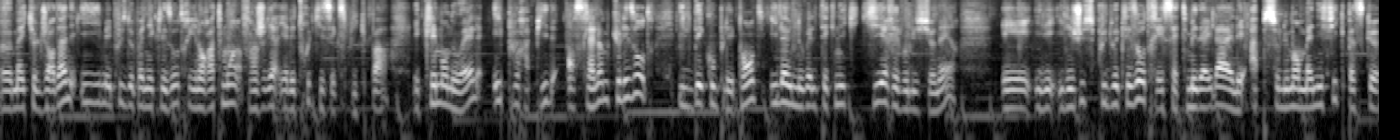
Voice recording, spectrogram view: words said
Michael Jordan, il met plus de paniers que les autres, il en rate moins. Enfin, je veux dire, il y a des trucs qui s'expliquent pas. Et Clément Noël est plus rapide en slalom que les autres. Il découpe les pentes, il a une nouvelle technique qui est révolutionnaire et il est, juste plus doué que les autres. Et cette médaille-là, elle est absolument magnifique parce que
